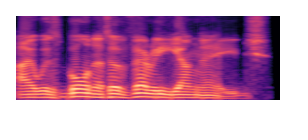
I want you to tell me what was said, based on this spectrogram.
I was born at a very young age.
